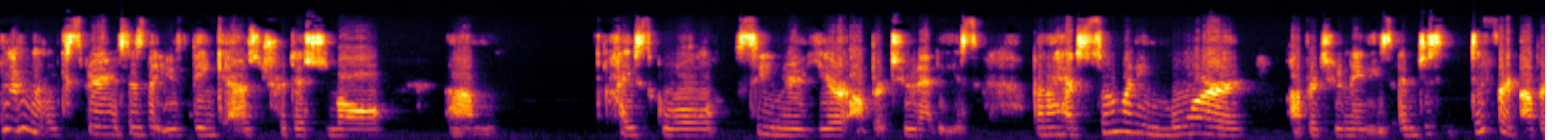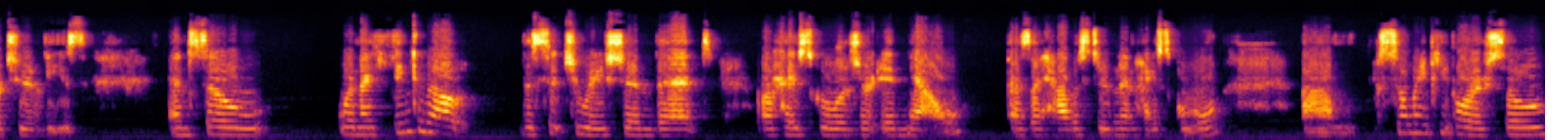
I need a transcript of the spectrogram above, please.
experiences that you think as traditional um, high school senior year opportunities. But I had so many more opportunities and just different opportunities. And so when I think about the situation that our high schoolers are in now, as I have a student in high school, um, so many people are so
